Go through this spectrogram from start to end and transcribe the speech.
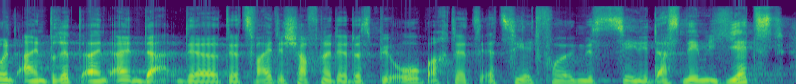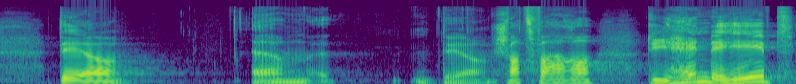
Und ein Dritt, ein, ein, der, der, zweite Schaffner, der das beobachtet, erzählt folgende Szene, dass nämlich jetzt der, ähm, der Schwarzfahrer die Hände hebt,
